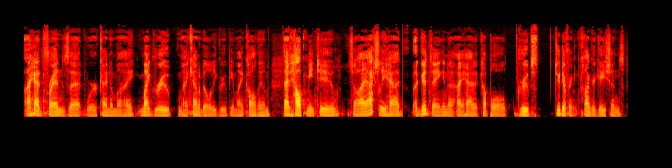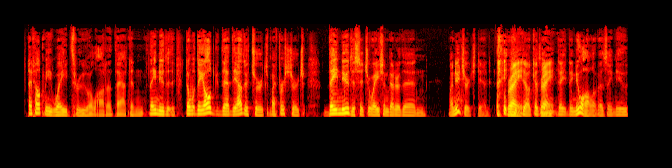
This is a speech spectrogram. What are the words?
I had friends that were kind of my my group, my accountability group, you might call them, that helped me too. So I actually had a good thing, and I had a couple groups two different congregations that helped me wade through a lot of that. And they knew that the the old the, the other church, my first church, they knew the situation better than my new church did. Right, you know, because right. they, they they knew all of us. They knew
